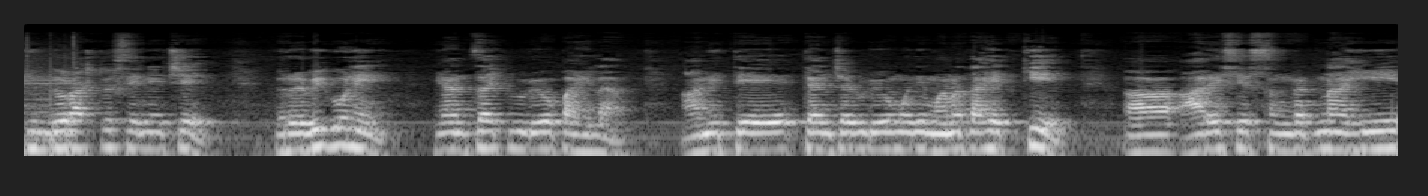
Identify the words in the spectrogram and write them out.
हिंदू राष्ट्र सेनेचे रवी गोणे यांचा एक व्हिडिओ पाहिला. आणि ते त्यांच्या व्हिडिओमध्ये म्हणत आहेत की आर एस एस संघटना ही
